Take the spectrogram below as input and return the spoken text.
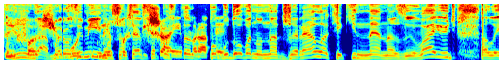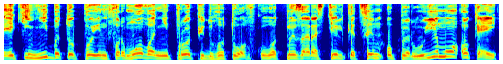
той факт, да, що ми розуміємо, що це все побудовано на джерелах, які не називають, але які нібито поінформовані про підготовку. От ми зараз тільки цим оперуємо. Окей,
